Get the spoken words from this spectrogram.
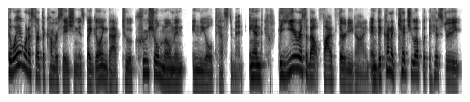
the way I want to start the conversation is by going back to a crucial moment in the Old Testament. And the year is about 539. And to kind of catch you up with the history,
